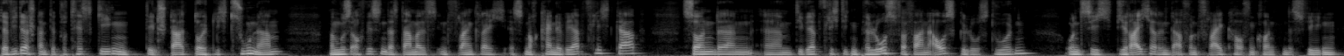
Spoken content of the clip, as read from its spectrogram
der Widerstand, der Protest gegen den Staat deutlich zunahm. Man muss auch wissen, dass damals in Frankreich es noch keine Wehrpflicht gab, sondern ähm, die Wehrpflichtigen per Losverfahren ausgelost wurden und sich die Reicheren davon freikaufen konnten. Deswegen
